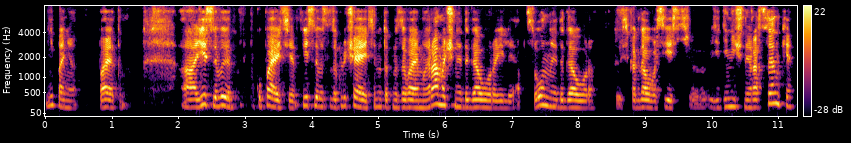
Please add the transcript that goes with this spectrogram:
непонятно. Поэтому если вы покупаете, если вы заключаете ну, так называемые рамочные договоры или опционные договоры, то есть когда у вас есть э, единичные расценки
